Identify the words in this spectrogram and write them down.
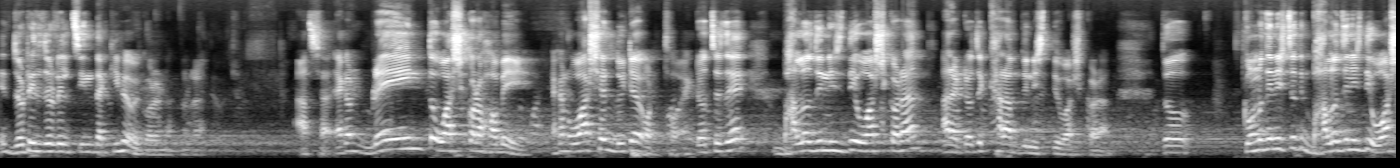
এই জটিল জটিল চিন্তা কীভাবে করেন আপনারা? আচ্ছা এখন ব্রেইন তো ওয়াশ করা হবে। এখন ওয়াশের দুইটা অর্থ। একটা হচ্ছে যে ভালো জিনিস দিয়ে ওয়াশ করা, আর একটা হচ্ছে খারাপ জিনিস দিয়ে ওয়াশ করা। তো কোনো জিনিস যদি ভালো জিনিস দিয়ে ওয়াশ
